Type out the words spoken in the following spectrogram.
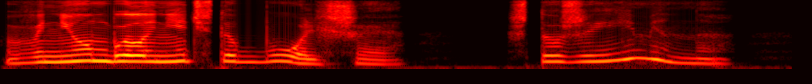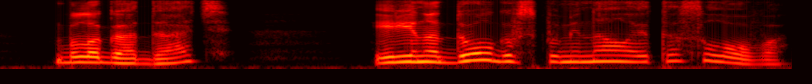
В нем было нечто большее. Что же именно? Благодать? Ирина долго вспоминала это слово.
